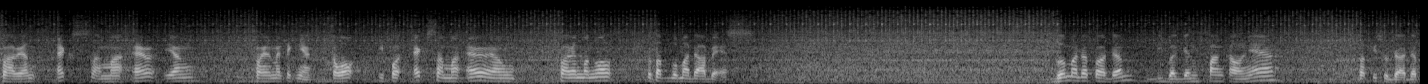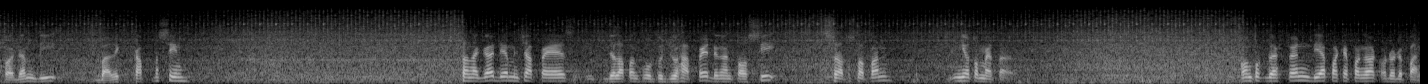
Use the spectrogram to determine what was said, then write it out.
varian X sama R yang varian maticnya kalau tipe X sama R yang varian manual tetap belum ada ABS belum ada peredam di bagian pangkalnya tapi sudah ada peredam di balik kap mesin tenaga dia mencapai 87 HP dengan torsi 108 Nm. Untuk drivetrain dia pakai penggerak roda depan.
